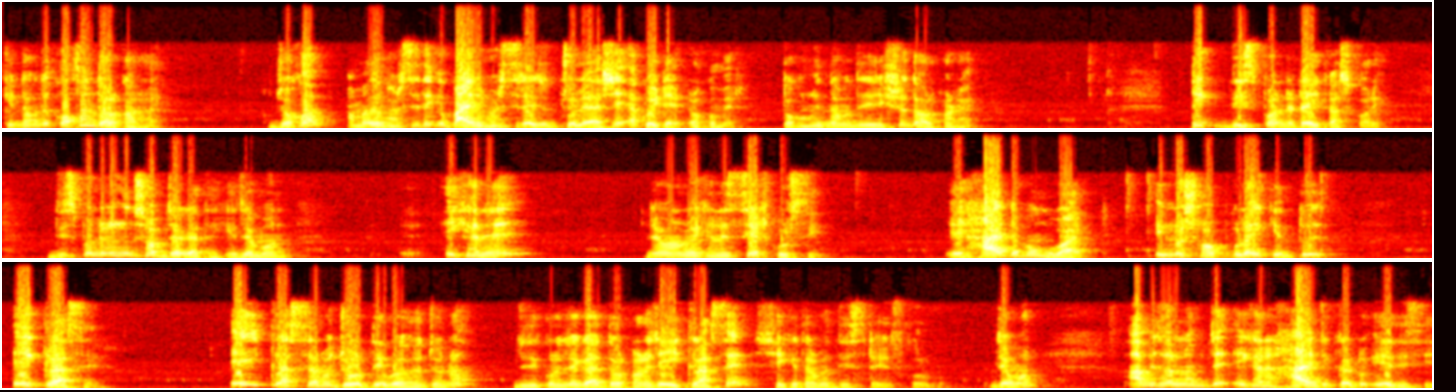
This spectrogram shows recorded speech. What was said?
কিন্তু আমাদের কখন দরকার হয়? যখন আমাদের ভার্সিটি থেকে বাইরের ভার্সিটি একজন চলে আসে একই রকমের, তখন কিন্তু আমাদের জিনিসটা দরকার হয়। ঠিক দিস পয়েন্টটা এই কাজ করে। দিস পয়েন্টটা কিন্তু সব জায়গায় থাকে। যেমন এখানে যেমন আমরা এখানে সেট করছি। এই হাইট এবং ওয়াইট এগুলো সবগুলাই কিন্তু এই ক্লাসে এই ক্লাসে আমরা জোর দিয়ে বোঝার জন্য যদি কোনো জায়গায় দরকার হয় যে এই ক্লাসে সেক্ষেত্রে আমরা দিসটা ইউজ করব। যেমন, আমি ধরলাম যে এখানে হাইট ইকাল টু এ দিছি।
